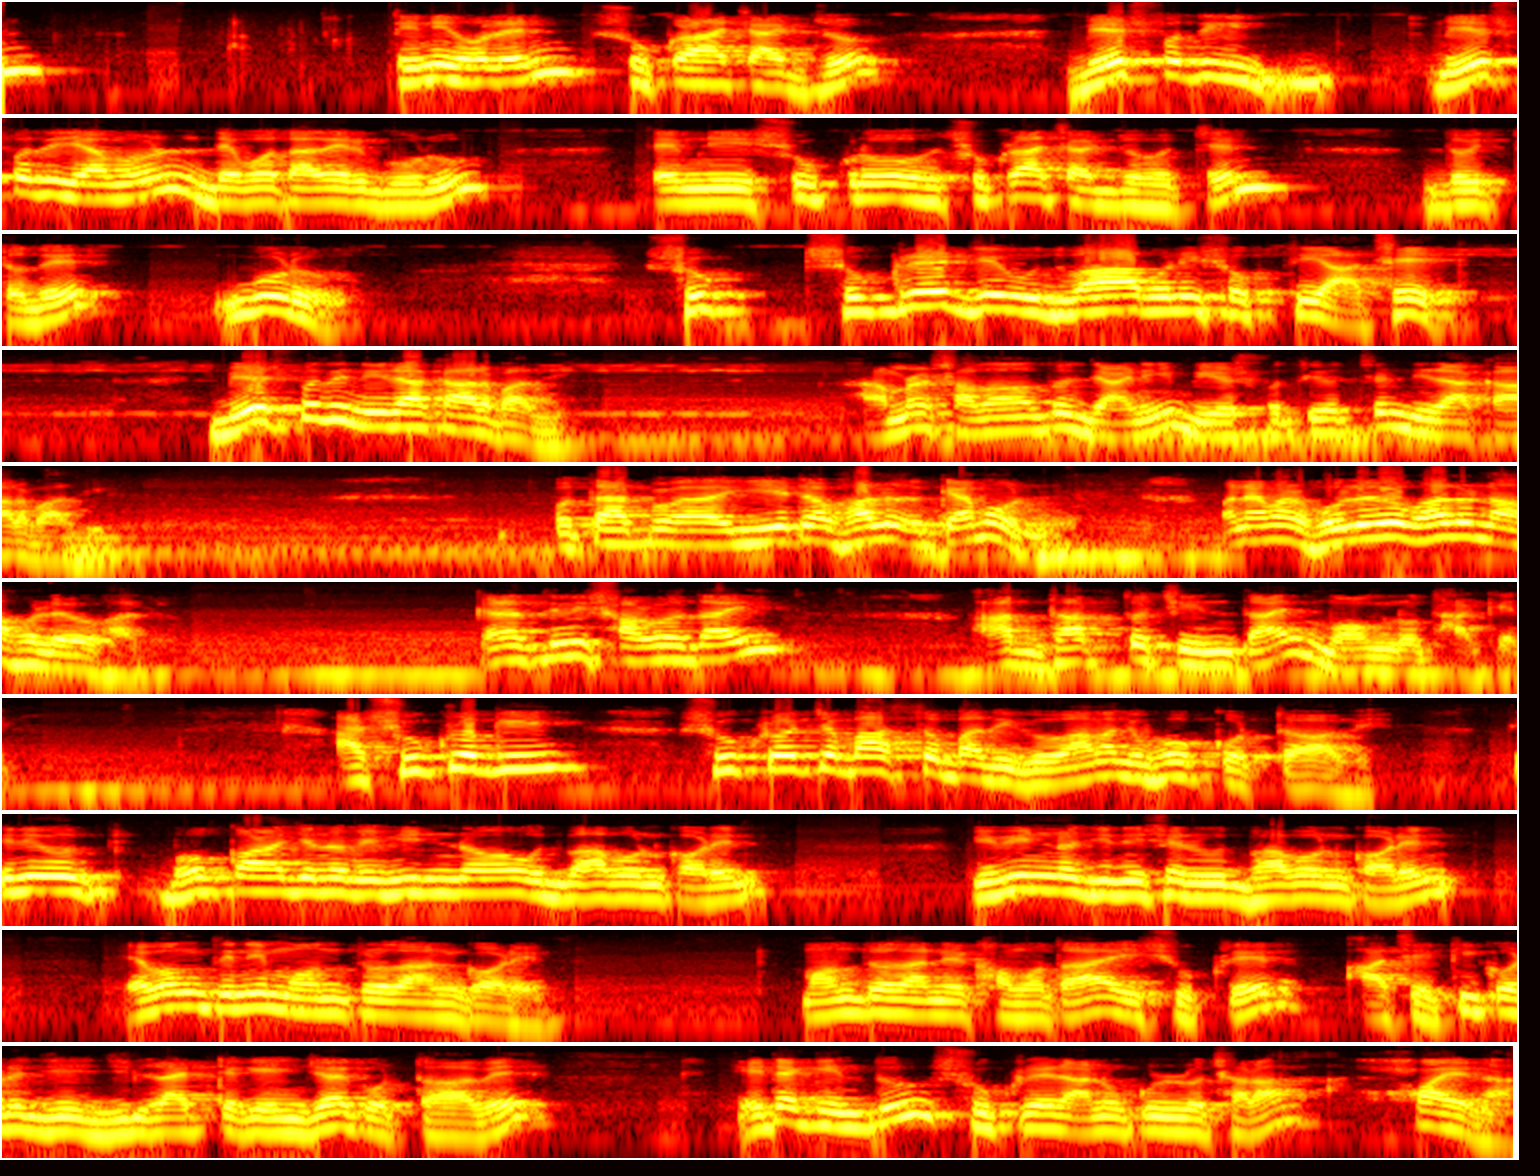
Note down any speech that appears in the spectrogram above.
তিনি হলেন শুক্রাচার্য। বৃহস্পতি বৃহস্পতি যেমন দেবতাদের গুরু, তেমনি শুক্র, শুক্রাচার্য হচ্ছেন দৈত্যদের গুরু। শুক্রের যে উদ্ভাবনী শক্তি আছে, বৃহস্পতি নিরাকারবাদী। আমরা সাধারণত জানি বৃহস্পতি হচ্ছে নিরাকারবাদী। ও তারপর ইয়েটা ভালো, কেমন? মানে আমার হলেও ভালো, না হলেও ভালো। কেন তিনি সর্বদাই আধ্যাত্ম চিন্তায় মগ্ন থাকেন। আর শুক্র কি? শুক্র হচ্ছে বাস্তববাদী গো, আমাকে ভোগ করতে হবে। তিনি ভোগ করার জন্য বিভিন্ন উদ্ভাবন করেন। বিভিন্ন জিনিসের উদ্ভাবন করেন এবং তিনি মন্ত্রদান করেন। মন্ত্রদানের ক্ষমতা এই শুক্রের আছে। কি করে যে লাইফটাকে এনজয় করতে হবে, এটা কিন্তু শুক্রের আনুকূল্য ছাড়া হয় না।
